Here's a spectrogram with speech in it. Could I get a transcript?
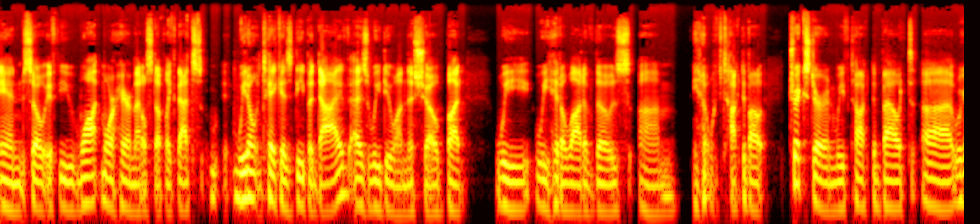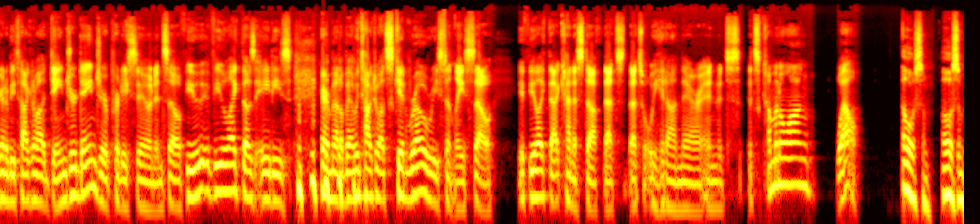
And so if you want more hair metal stuff like that's we don't take as deep a dive as we do on this show, but we we hit a lot of those um, you know, we've talked about Trixter and we've talked about uh, we're going to be talking about Danger Danger pretty soon. And so if you if you like those 80s hair metal band, we talked about Skid Row recently. So if you like that kind of stuff, that's that's what we hit on there, and it's it's coming along well. Awesome, awesome.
